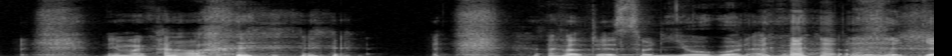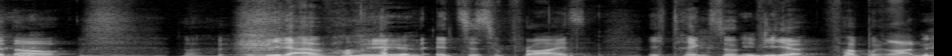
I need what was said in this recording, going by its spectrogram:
nee, man kann auch Aber du isst so ein Joghurt einfach. genau. Wieder einfach. Nee. It's a surprise. Ich trinke so ein nee, Bier, verbrannt.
